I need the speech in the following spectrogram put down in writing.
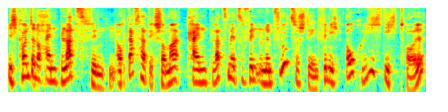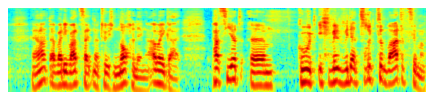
Ich konnte noch einen Platz finden. Auch das hatte ich schon mal, keinen Platz mehr zu finden und im Flur zu stehen. Finde ich auch richtig toll. Ja, da war die Wartezeit natürlich noch länger, aber egal. Passiert. Ähm, gut, ich will wieder zurück zum Wartezimmer.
